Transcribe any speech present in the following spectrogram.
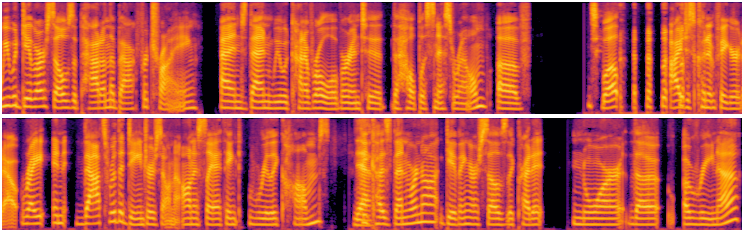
We would give ourselves a pat on the back for trying. And then we would kind of roll over into the helplessness realm of, well, I just couldn't figure it out. Right. And that's where the danger zone, honestly, I think really comes yeah. Because then we're not giving ourselves the credit nor the arena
